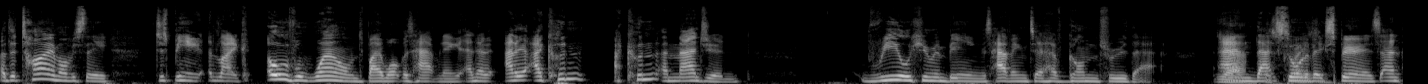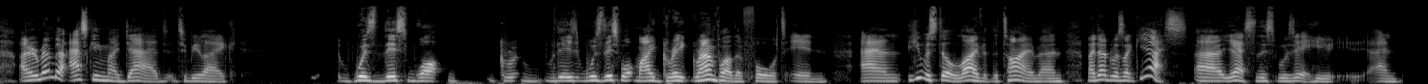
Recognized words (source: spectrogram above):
at the time, obviously, just being like overwhelmed by what was happening. And, uh, and I, I couldn't, I couldn't imagine real human beings having to have gone through that Yeah, and that sort of experience. And I remember asking my dad to be like, "Was this what?" Was this what my great grandfather fought in? And he was still alive at the time. And my dad was like, "Yes, uh, yes, this was it." He and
